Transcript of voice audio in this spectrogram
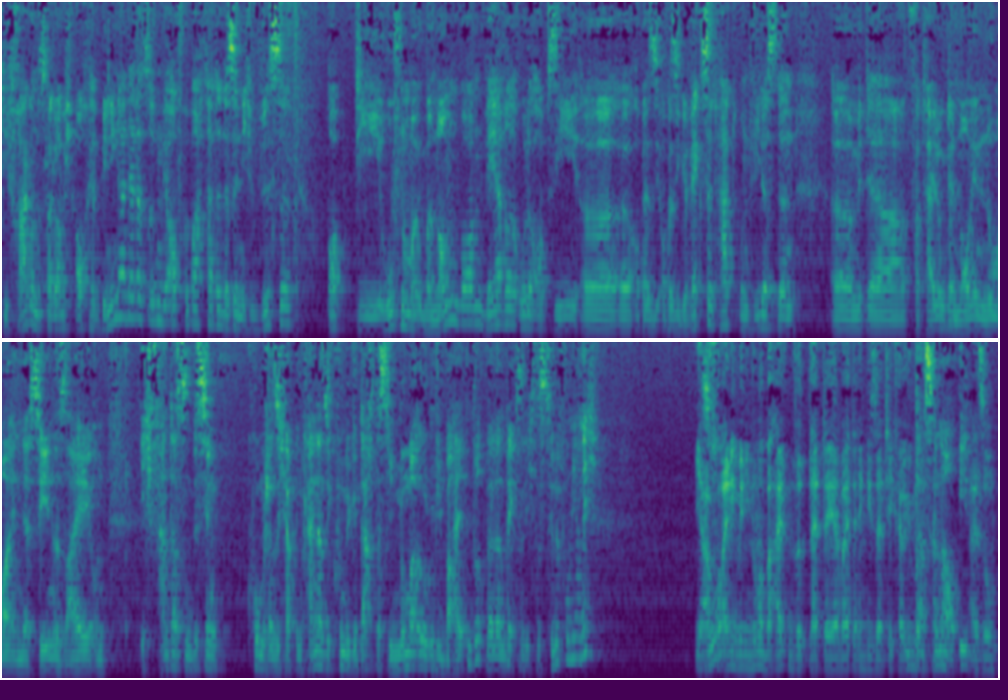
die Frage, und das war glaube ich auch Herr Binninger, der das irgendwie aufgebracht hatte, dass er nicht wisse, ob die Rufnummer übernommen worden wäre oder ob sie, äh, äh, ob er sie, ob er sie gewechselt hat und wie das denn äh, mit der Verteilung der neuen Nummer in der Szene sei. Und ich fand das ein bisschen komisch. Also ich habe in keiner Sekunde gedacht, dass die Nummer irgendwie behalten wird, weil dann wechsle ich das Telefon ja nicht. Ja, So? vor allen Dingen, wenn die Nummer behalten wird, bleibt er ja weiter in dieser TKÜ-Maßnahme. Ganz genau, eben. Also,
